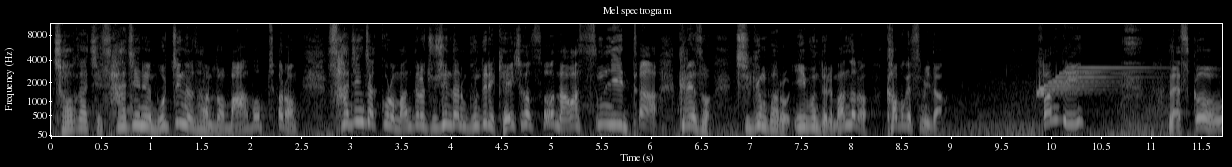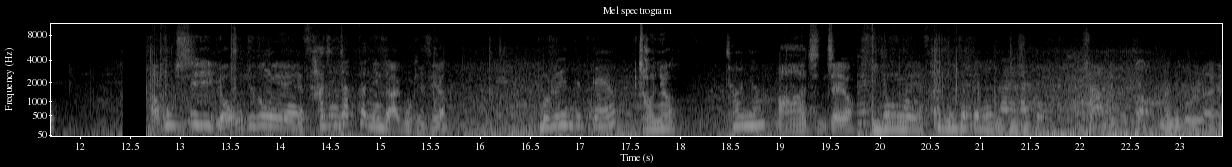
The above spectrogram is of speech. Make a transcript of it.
저같이 사진을 못 찍는 사람도 마법처럼 사진 작가로 만들어 주신다는 분들이 계셔서 나왔습니다. 그래서 지금 바로 이분들을 만나러 가보겠습니다. 펀디, let's go. 아, 혹시 명주동의 사진 작가님들 알고 계세요? 모르겠는데요? 전혀. 전혀. 아 진짜요? 이 동네에 사진 작가님들 계신 거 많이 몰라요.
